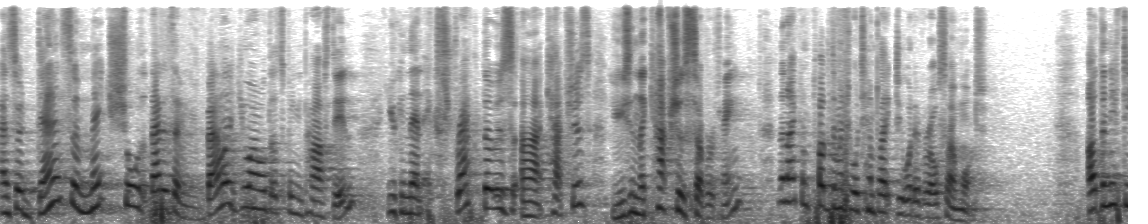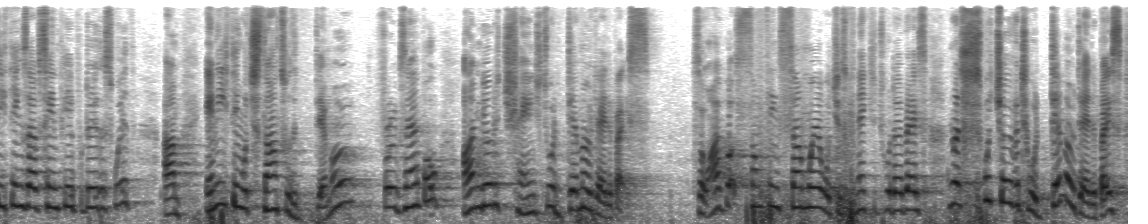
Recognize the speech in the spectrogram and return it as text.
And so Dancer makes sure that that is a valid URL that's being passed in. You can then extract those uh, captures using the captures subroutine. Then I can plug them into a template, do whatever else I want. Other nifty things I've seen people do this with, um, anything which starts with a demo for example, I'm going to change to a demo database. So I've got something somewhere which is connected to a database. I'm going to switch over to a demo database,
